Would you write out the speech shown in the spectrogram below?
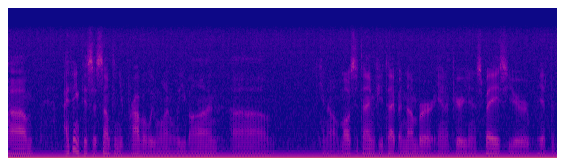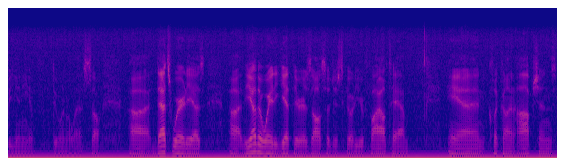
Um, I think this is something you probably want to leave on. Uh, you know, most of the time if you type a number and a period and a space, you're at the beginning of doing a list. So uh, that's where it is. Uh, the other way to get there is also just to go to your File tab and click on options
